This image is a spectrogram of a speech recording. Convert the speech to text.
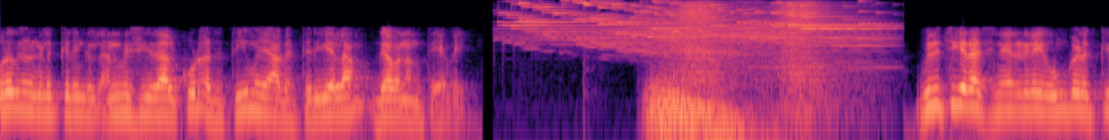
உறவினர்களுக்கு நீங்கள் நன்மை செய்தால் கூட அது தீமையாக தெரியலாம். கவனம் தேவை. விருச்சிக ராசி நேர்களே உங்களுக்கு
